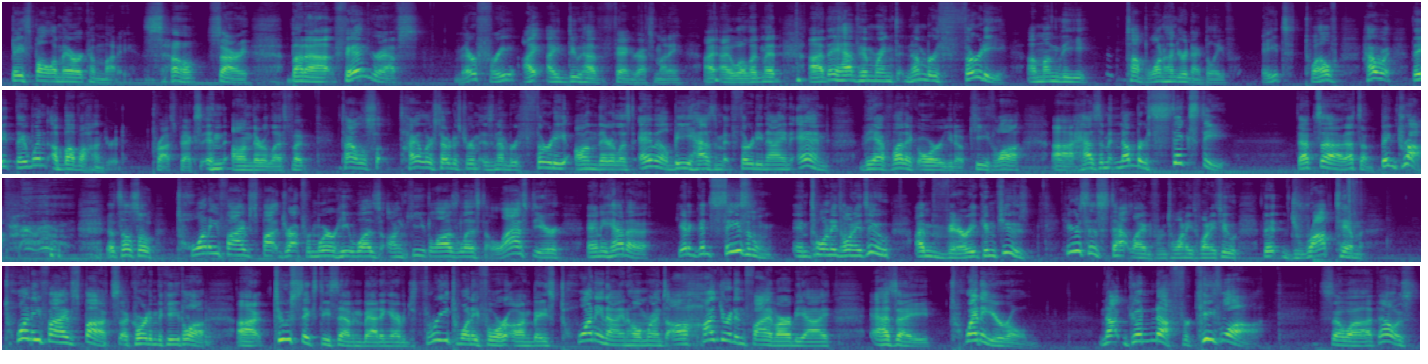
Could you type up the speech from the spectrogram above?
Baseball America money. So sorry, but uh, Fangraphs they're free. I, I do have Fangraphs money. I, I will admit uh, they have him ranked number 30 among the top 100, I believe, 8, 12. However, they, they went above 100 prospects in on their list, but Tyler, Tyler Soderstrom is number 30 on their list. MLB has him at 39, and The Athletic, or, you know, Keith Law, uh, has him at number 60. That's a, that's a big drop. that's also 25 spot drop from where he was on Keith Law's list last year, and he had a he had a good season in 2022. I'm very confused. Here's his stat line from 2022 that dropped him 25 spots, according to Keith Law. Uh, 267 batting average, 324 on base, 29 home runs, 105 RBI as a 20 year old. Not good enough for Keith Law. So uh, that was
